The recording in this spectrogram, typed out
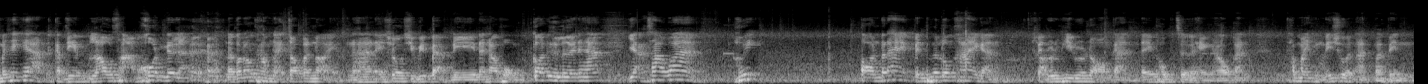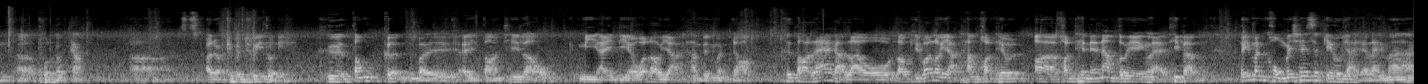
ไม่ใช่แค่อัดกับเจมส์เราสามคนนี่แหละแล้วก็ต้องทำหลายจ็อบกันหน่อยนะฮะในช่วงชีวิตแบบนี้นะครับผมก่อนอื่นเลยนะฮะอยากทราบว่าเฮ้ยตอนแรกเป็นเพื่อนร่วมค่ายกันเป็นรุ่นพี่รุ่นน้องกันได้พบเจอแฮงเอาท์กันทำไมถึงได้ชวนอัดมาเป็นเอ่อผลกำกับเอ่อด็อกิเมนทรีตัวนี้ คือต้องเกรินไปไอตอนที่เรามีไอเดียว่าเราอยากทำเป็นเหมือนด็อก คือตอนแรกอะเราเราคิดว่าเราอยากทำคอนเทนต์เอ่อคอนเทนต์แนะนำตัวเองแหละที่แบบเฮ้ยมันคงไม่ใช่สเกลใหญ่อะไรมาก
